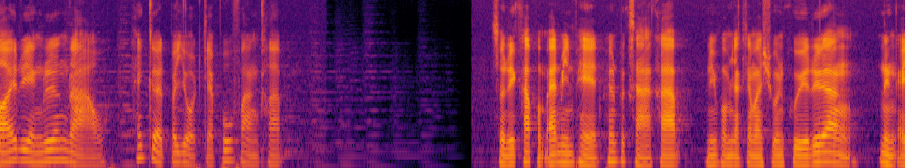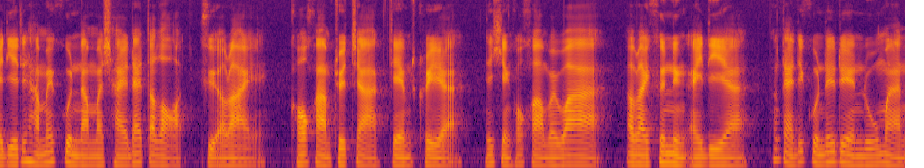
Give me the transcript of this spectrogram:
้อยเรียงเรื่องราว ให้เกิดประโยชน์แก่ผู้ฟังครับ สวัสดีครับผมแอดมินเพจเพื่อนปรึกษาครับวันนี้ผมอยากจะมาชวนคุยเรื่องหนึ่งไอเดียที่ทำให้คุณนำมาใช้ได้ตลอดคืออะไร ข้อความทวิตจากเจมส์เคลียร์ได้เขียนข้อความไว้ว่า อะไรคือหนึ่งไอเดีย ตั้งแต่ที่คุณได้เรียนรู้มัน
